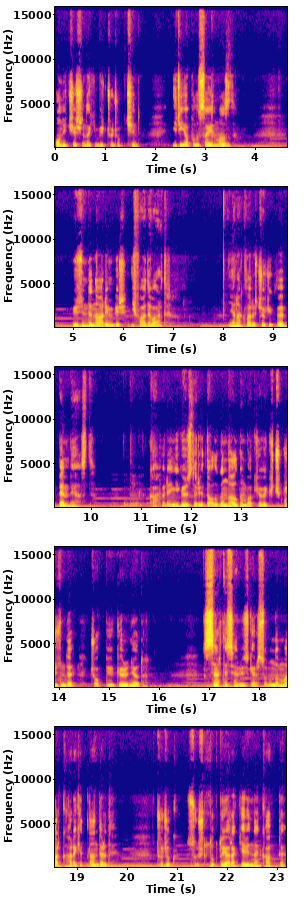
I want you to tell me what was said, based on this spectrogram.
13 yaşındaki bir çocuk için iri yapılı sayılmazdı. Yüzünde narin bir ifade vardı. Yanakları çökük ve bembeyazdı. Kahverengi gözleri dalgın dalgın bakıyor ve küçük yüzünde çok büyük görünüyordu. Sert esen rüzgar sonunda Mark'ı hareketlendirdi. Çocuk suçluluk duyarak yerinden kalktı.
